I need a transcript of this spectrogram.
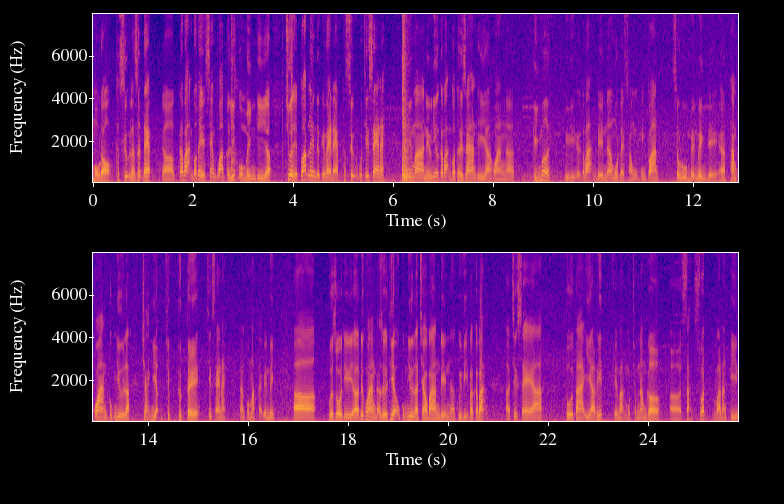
màu đỏ thật sự là rất đẹp. À, các bạn có thể xem qua clip của mình thì ờ, chưa thể toát lên được cái vẻ đẹp thật sự của chiếc xe này. Nhưng mà nếu như các bạn có thời gian thì ờ, Hoàng kính mời quý vị và các bạn đến uh, 106 Nguyễn Khánh Toàn showroom bên mình để tham quan cũng như là trải nghiệm trực thực tế chiếc xe này đang có mặt tại bên mình. À, vừa rồi thì Đức Hoàng đã giới thiệu cũng như là chào bán đến quý vị và các bạn à, chiếc xe Toyota Yaris phiên bản 1.5G uh, sản xuất và đăng ký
